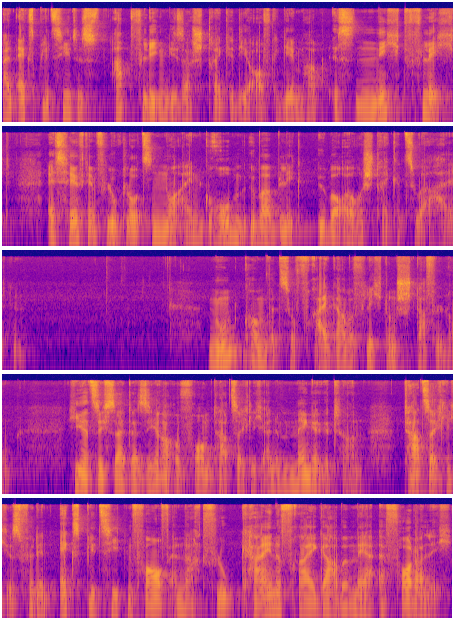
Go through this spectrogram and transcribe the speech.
Ein explizites Abfliegen dieser Strecke, die ihr aufgegeben habt, ist nicht Pflicht. Es hilft dem Fluglotsen nur einen groben Überblick über eure Strecke zu erhalten. Nun kommen wir zur Freigabepflicht und Staffelung. Hier hat sich seit der Sera-Reform tatsächlich eine Menge getan. Tatsächlich ist für den expliziten VfR-Nachtflug keine Freigabe mehr erforderlich.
